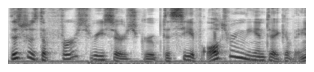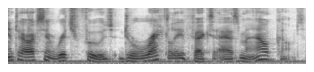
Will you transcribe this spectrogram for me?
This was the first research group to see if altering the intake of antioxidant-rich foods directly affects asthma outcomes.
